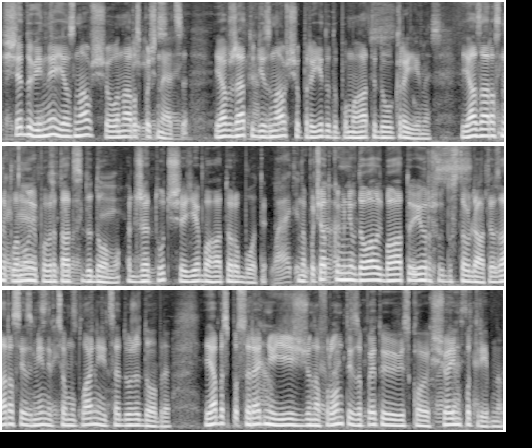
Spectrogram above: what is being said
Ще до війни я знав, що вона розпочнеться. Я вже тоді знав, що приїду допомагати до України. Я зараз не планую повертатися додому, адже тут ще є багато роботи. На початку мені вдавалось багато іграшок доставляти. Зараз є зміни в цьому плані, і це дуже добре. Я безпосередньо їжджу на фронт і запитую військових, що їм потрібно.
